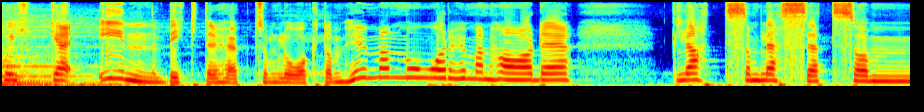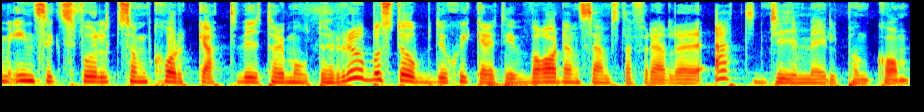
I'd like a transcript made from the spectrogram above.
skicka in bikter högt som lågt om hur man mår, hur man har det. Glatt som ledset, som insiktsfullt som korkat. Vi tar emot rubb och stubb. Du skickar det till var den sämsta förälder at gmail.com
